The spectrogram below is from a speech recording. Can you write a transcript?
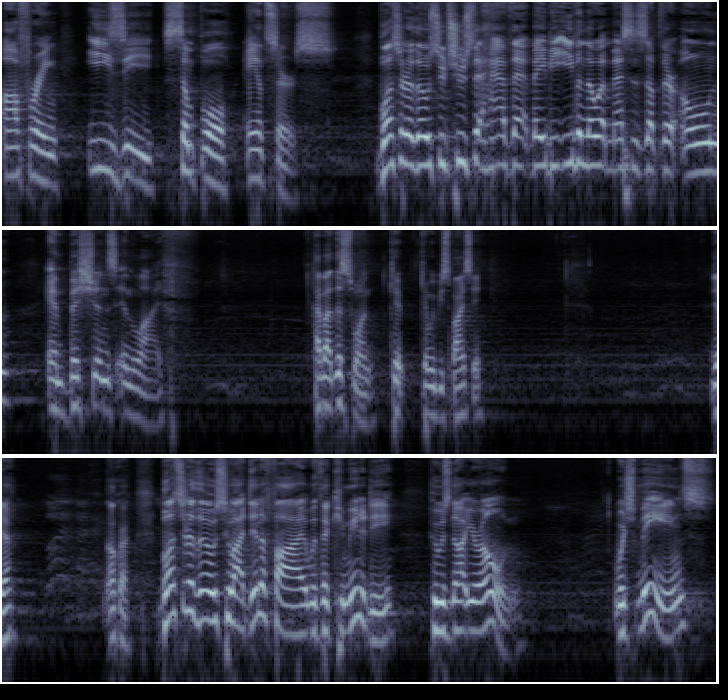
offering easy, simple answers. Blessed are those who choose to have that baby even though it messes up their own ambitions in life. How about this one? Can, can we be spicy? Yeah? Okay. Blessed are those who identify with a community who is not your own, which means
